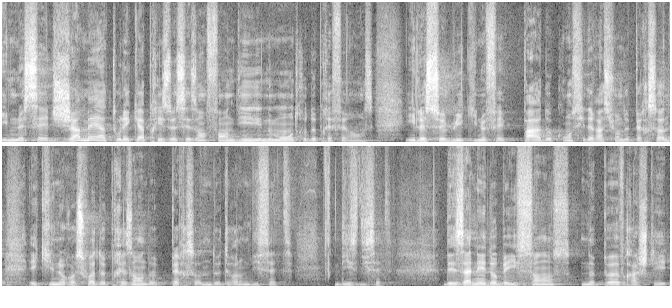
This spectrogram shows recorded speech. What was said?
Il ne cède jamais à tous les caprices de ses enfants, ni ne montre de préférence. Il est celui qui ne fait pas de considération de personne et qui ne reçoit de présent de personne. Deutéronome 17, 10, 17. Des années d'obéissance ne peuvent racheter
